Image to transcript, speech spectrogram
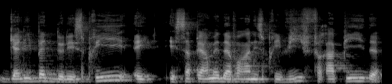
galipette de l'esprit et, ça permet d'avoir un esprit vif, rapide,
